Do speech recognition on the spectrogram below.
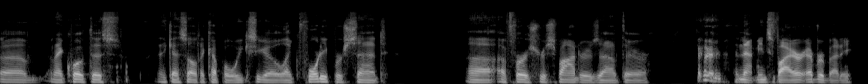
um, and I quote this. I think I saw it a couple of weeks ago. Like forty percent uh, of first responders out there, and that means fire everybody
